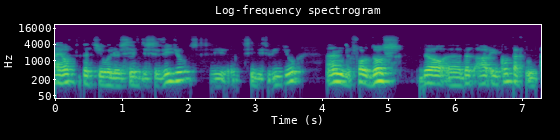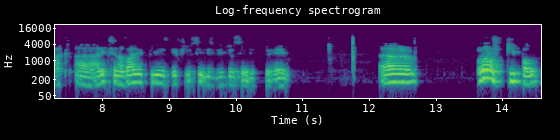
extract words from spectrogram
I hope that you will receive this video, see, see this video, and for those the, uh, that are in contact with uh, Alexei Navalny, please, if you see this video, send it to him. Uh, a lot of people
